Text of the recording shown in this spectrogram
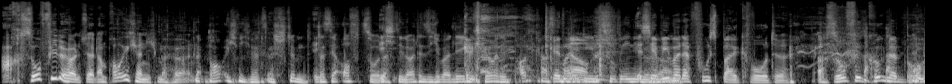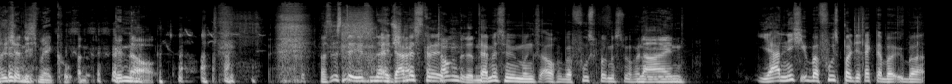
ach, so viele hören es ja, dann brauche ich ja nicht mehr hören. Da brauche ich nicht mehr. Das stimmt. Das ist ja oft so, dass ich- die Leute sich überlegen, ich höre den Podcast, weil Genau. denen zu wenig Ist ja wie bei der Fußballquote. Ach, so viel gucken, dann brauche ich ja nicht mehr gucken. Genau. Was ist denn jetzt in deinem da, müssen wir, Karton drin? da müssen wir übrigens auch über Fußball müssen wir heute Nein. reden. Ja, nicht über Fußball direkt, aber über,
